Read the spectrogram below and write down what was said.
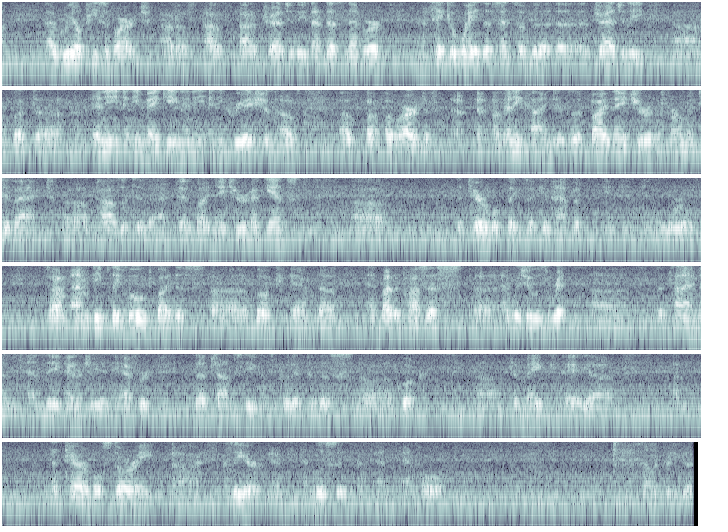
a real piece of art out of out of out of tragedy. That does never uh, take away the sense of the uh, tragedy, uh, but uh, any any making, any any creation of of uh, of art of of any kind is a, by nature an affirmative act, a positive act, and by nature against the terrible things that can happen so I'm, I'm deeply moved by this uh, book and, uh, and by the process uh, at which it was written, uh, the time and, and the energy and the effort that John Stephens put into this uh, book uh, to make a, a, a terrible story clear and, and lucid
